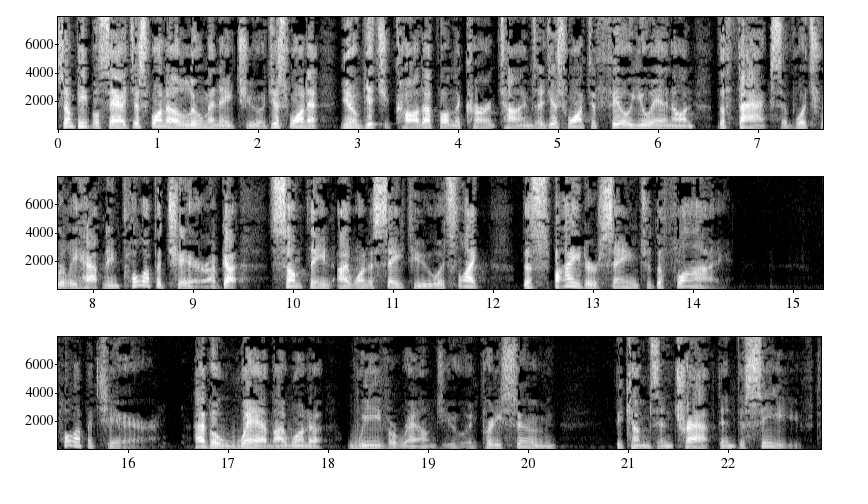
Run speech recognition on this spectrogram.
Some people say, I just want to illuminate you. I just want to, you know, get you caught up on the current times. I just want to fill you in on the facts of what's really happening. Pull up a chair. I've got something I want to say to you. It's like the spider saying to the fly, pull up a chair. I have a web I want to weave around you. And pretty soon becomes entrapped and deceived.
